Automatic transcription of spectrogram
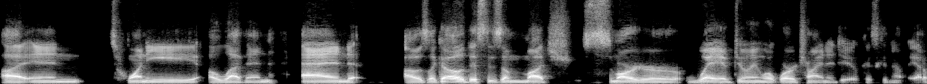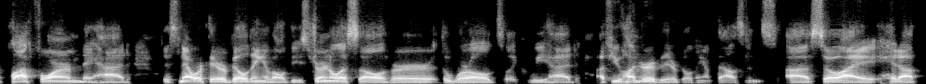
uh, in 2011 and I was like, oh, this is a much smarter way of doing what we're trying to do. Because they had a platform, they had this network they were building of all these journalists all over the world. Like we had a few hundred, they were building up thousands. Uh, so I hit up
